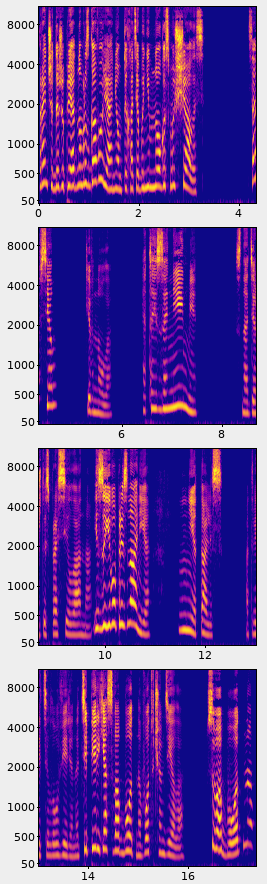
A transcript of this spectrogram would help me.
Раньше даже при одном разговоре о нем ты хотя бы немного смущалась». «Совсем», — кивнула. «Это из-за ними?» — с надеждой спросила она. «Из-за его признания?» «Нет, Алис», — ответила уверенно. «Теперь я свободна, вот в чем дело». «Свободна?»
